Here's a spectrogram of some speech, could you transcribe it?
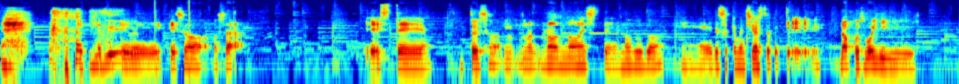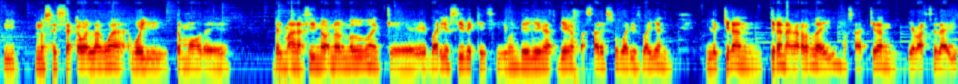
Fíjate Sí, que, güey. que eso, o sea, este, todo eso, no, no, no, este, no dudo eh, de eso que mencionaste de que, no, pues voy y, y no sé, si se acaba el agua, voy y tomo de, del mar, así, no, no, no dudo en que varios sí, de que si un día llega, llega a pasar eso, varios vayan y le quieran, quieran agarrar de ahí, o sea, quieran llevarse de ahí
